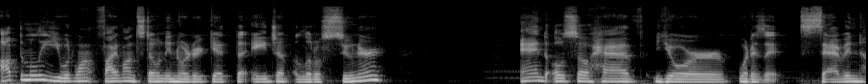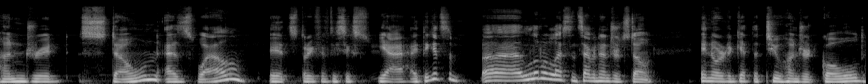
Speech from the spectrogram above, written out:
optimally, you would want five on stone in order to get the age up a little sooner and also have your what is it 700 stone as well? It's 356 yeah i think it's a, a, little less than 700 stone in order to get the 200 gold.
